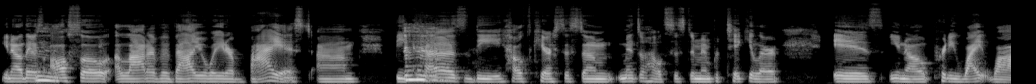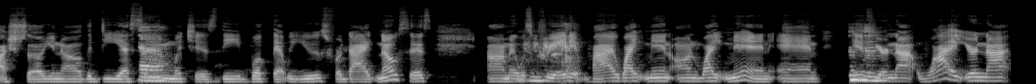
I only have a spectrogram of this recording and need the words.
You know, there's mm. also a lot of evaluator bias um, because mm-hmm. the healthcare system, mental health system in particular, is, you know, pretty whitewashed. So, you know, the DSM, yeah. which is the book that we use for diagnosis, um, it was mm-hmm. created by white men on white men. And mm-hmm. if you're not white, you're not,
